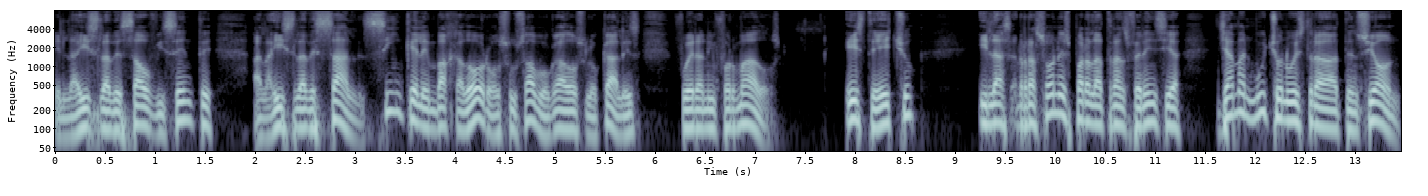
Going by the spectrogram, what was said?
en la isla de Sao Vicente a la isla de Sal sin que el embajador o sus abogados locales fueran informados. Este hecho y las razones para la transferencia llaman mucho nuestra atención,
